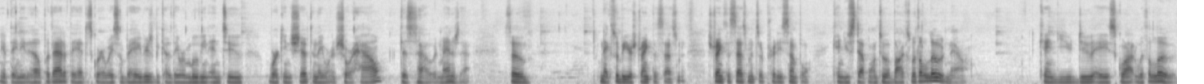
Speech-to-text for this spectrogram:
If they needed help with that, if they had to square away some behaviors because they were moving into working shift and they weren't sure how, this is how it would manage that. So, Next would be your strength assessment. Strength assessments are pretty simple. Can you step onto a box with a load now? Can you do a squat with a load?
